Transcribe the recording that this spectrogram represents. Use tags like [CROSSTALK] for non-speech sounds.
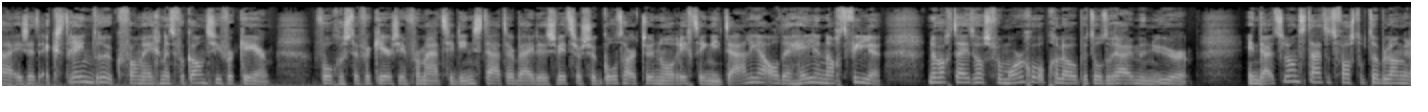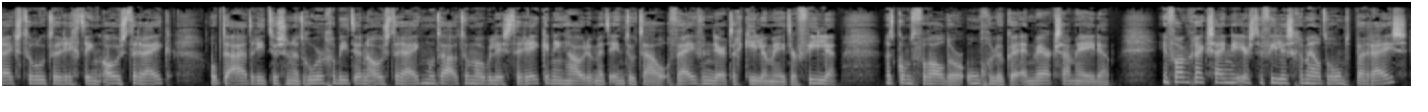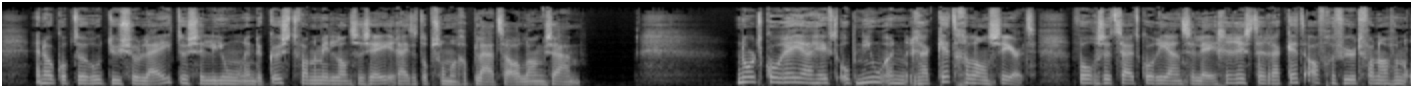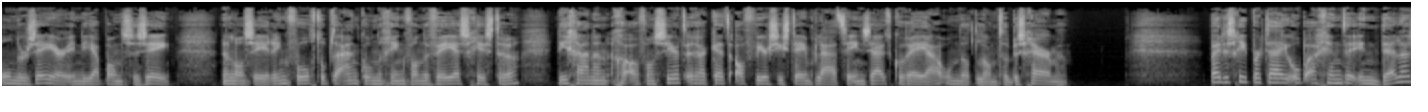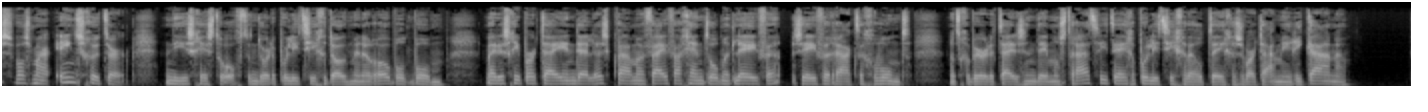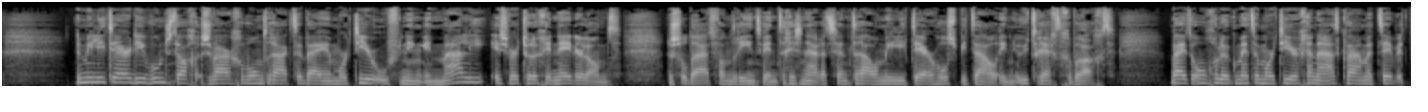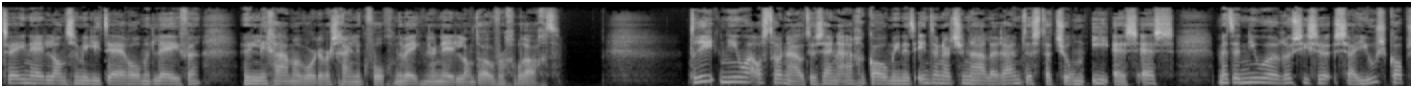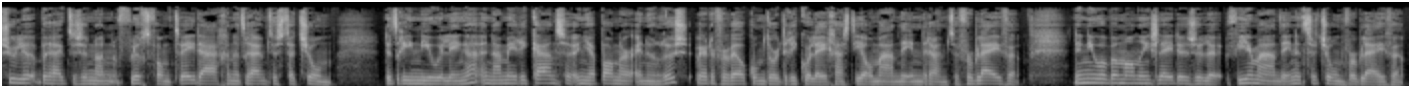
Is het extreem druk vanwege het vakantieverkeer. Volgens de Verkeersinformatiedienst staat er bij de Zwitserse Gotthardtunnel richting Italië al de hele nacht file. De wachttijd was vanmorgen opgelopen tot ruim een uur. In Duitsland staat het vast op de belangrijkste route richting Oostenrijk. Op de A3 tussen het Roergebied en Oostenrijk moeten automobilisten rekening houden met in totaal 35 kilometer file. Dat komt vooral door ongelukken en werkzaamheden. In Frankrijk zijn de eerste files gemeld rond Parijs. En ook op de Route du Soleil tussen Lyon en de kust van de Middellandse Zee rijdt het op sommige plaatsen al langzaam. Noord-Korea heeft opnieuw een raket gelanceerd. Volgens het Zuid-Koreaanse leger is de raket afgevuurd vanaf een onderzeeër in de Japanse zee. De lancering volgt op de aankondiging van de VS gisteren. Die gaan een geavanceerd raketafweersysteem plaatsen in Zuid-Korea om dat land te beschermen. Bij de schietpartij op agenten in Dallas was maar één schutter. Die is gisterochtend door de politie gedood met een robotbom. Bij de schietpartij in Dallas kwamen vijf agenten om het leven, zeven raakten gewond. Dat gebeurde tijdens een demonstratie tegen politiegeweld tegen zwarte Amerikanen. De militair die woensdag zwaar gewond raakte bij een mortieroefening in Mali is weer terug in Nederland. De soldaat van 23 is naar het Centraal Militair Hospitaal in Utrecht gebracht. Bij het ongeluk met de mortiergranaat kwamen twee Nederlandse militairen om het leven. Hun lichamen worden waarschijnlijk volgende week naar Nederland overgebracht. Drie nieuwe astronauten zijn aangekomen in het internationale ruimtestation ISS. Met een nieuwe Russische Soyuz-capsule bereikten ze een vlucht van twee dagen het ruimtestation. De drie nieuwelingen, een Amerikaanse, een Japanner en een Rus, werden verwelkomd door drie collega's die al maanden in de ruimte verblijven. De nieuwe bemanningsleden zullen vier maanden in het station verblijven.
